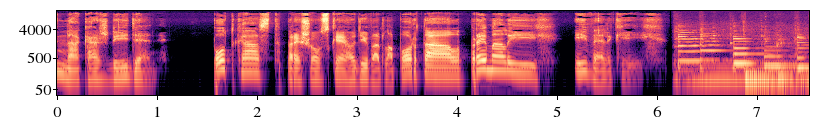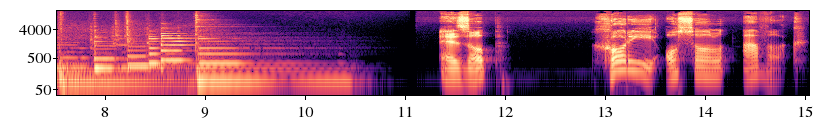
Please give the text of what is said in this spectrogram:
na každý deň. Podcast Prešovského divadla Portál pre malých i veľkých. Ezop Chorý osol a vlk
